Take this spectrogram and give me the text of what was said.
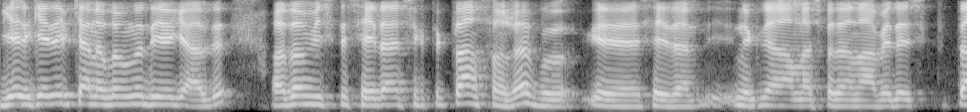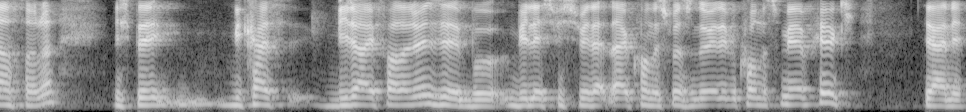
Gel, gelirken ılımlı diye geldi. Adam işte şeyden çıktıktan sonra bu e, şeyden nükleer anlaşmadan ABD çıktıktan sonra işte birkaç bir ay falan önce bu Birleşmiş Milletler konuşmasında öyle bir konuşma yapıyor ki yani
